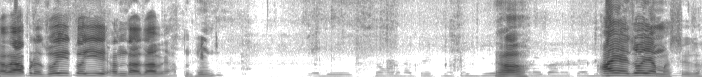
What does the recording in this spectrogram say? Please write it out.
હવે આપણે જોઈએ તો એ અંદાજ આવે આપણે સમજ હા. અહીંયા જોઈએ એમ જ જો.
